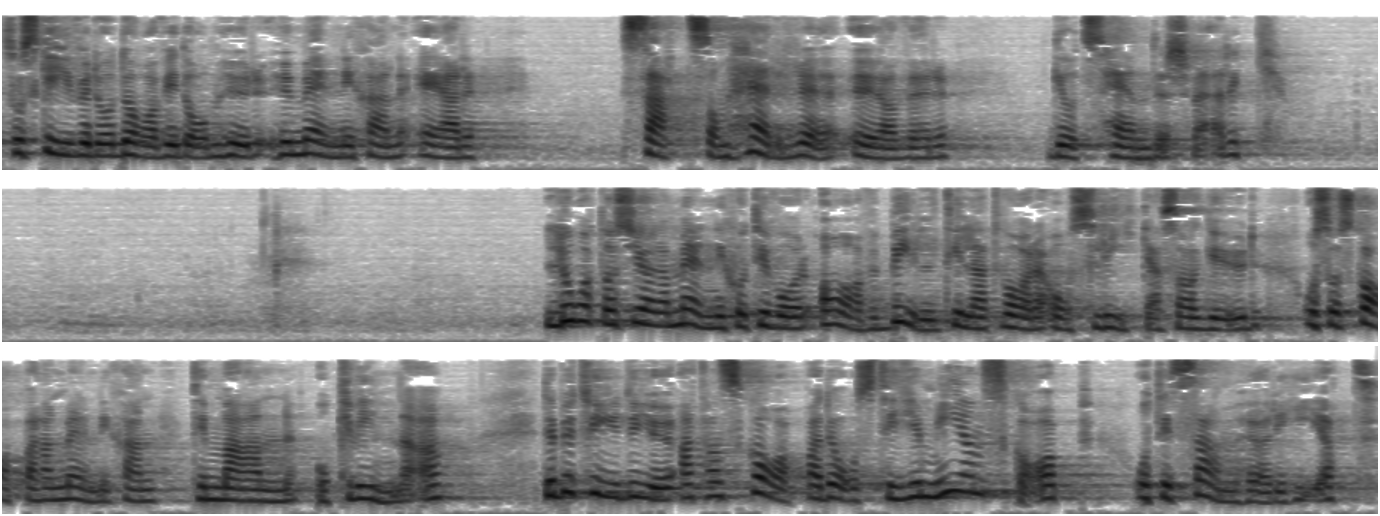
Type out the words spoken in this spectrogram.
så skriver då David om hur, hur människan är satt som herre över Guds händers verk. Låt oss göra människor till vår avbild, till att vara oss lika, sa Gud. Och så skapar han människan till man och kvinna. Det betyder ju att han skapade oss till gemenskap och till samhörighet.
